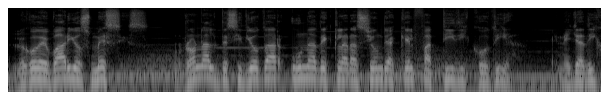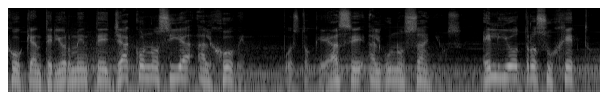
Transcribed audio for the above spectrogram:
Luego de varios meses, Ronald decidió dar una declaración de aquel fatídico día. En ella dijo que anteriormente ya conocía al joven, puesto que hace algunos años él y otro sujeto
